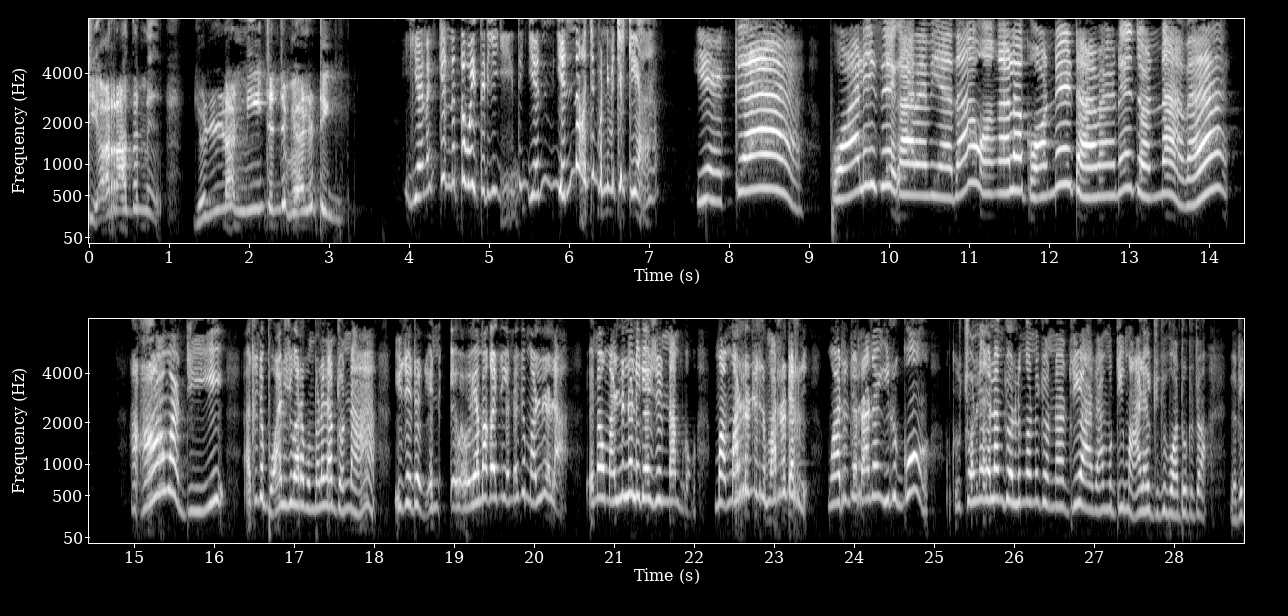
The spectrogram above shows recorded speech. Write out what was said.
சேராதுன்னு. எல்லாம் நீ செஞ்ச வேலைட்டி எனக்கு என்னத்த போய் தெரியும்? என்ன வச்சு பண்ணி வச்சிருக்கியா? ஏக்கா போலீஸ்காரவியா தான் உங்களை கொண்டுட்டாவன்னு சொன்னாவ ஆமாடி அதுக்கு போலீஸ் வர பொம்பளை தான் சொன்னா இது இது மகாஜி என்னது மல்லலா என்ன மல்லல கேஸ் மரட்டர் மரட்டர் மரடராக தான் இருக்கும். சொல்லதெல்லாம் சொல்லுங்கன்னு சொன்னாச்சு. அதான் முட்டி மாலை வச்சுட்டு போட்டு விட்டுட்டான் எது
